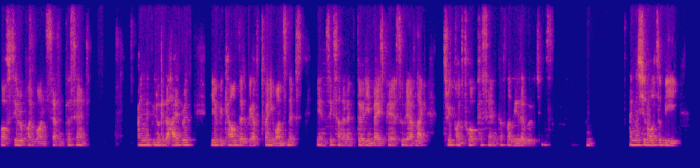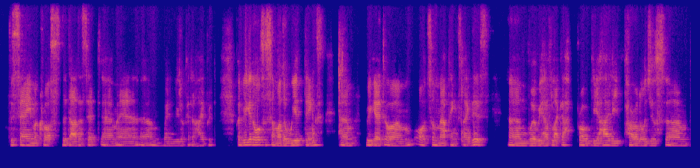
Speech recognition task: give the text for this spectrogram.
of 0.17%. And if we look at the hybrid, here we count that we have 21 SNPs in 613 base pairs. So we have like 3.4% of allele divergence. And this should also be the same across the data set um, and, um, when we look at a hybrid. But we get also some other weird things. Um, we get um, also mappings like this, um, where we have like a probably highly paralogous um,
